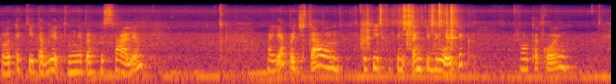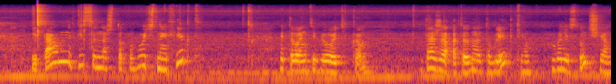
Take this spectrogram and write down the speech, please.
Вот такие таблетки мне прописали. А я почитала, тут есть антибиотик. Вот такой. И там написано, что побочный эффект этого антибиотика даже от одной таблетки были случаи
